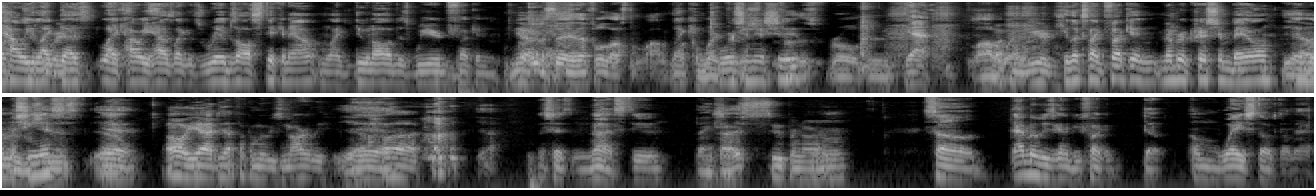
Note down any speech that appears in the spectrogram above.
Super- how he like weird. does, like how he has like his ribs all sticking out and like doing all of his weird fucking, yeah. I was gonna say that fool lost a lot of Like fucking weight for this, contortionist for shit? this role, dude. yeah. A lot of weight. weird. He looks like fucking. Remember Christian Bale Yeah, in The The Machinist? Machinist, yeah. Yeah, Oh yeah, dude, that fucking movie's gnarly. Yeah. Fuck. this shit's nuts, dude. Bank heist. Super gnarly. Mhm. So that movie's gonna be fucking dope. I'm way stoked on that.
